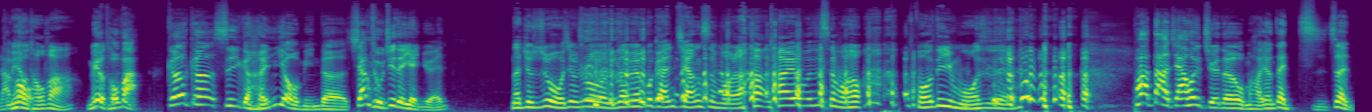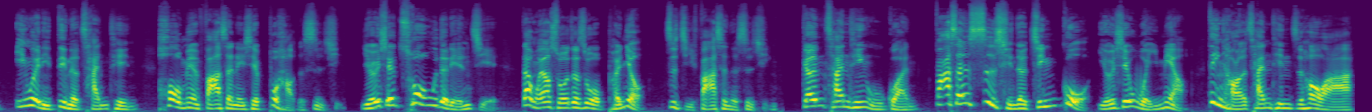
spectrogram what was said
然后没有头发，没有头发。哥哥是一个很有名的乡土剧的演员，那就弱就弱，你那边不敢讲什么了。他又不是什么 佛地魔，是不是？怕大家会觉得我们好像在指证，因为你订了餐厅。后面发生了一些不好的事情，有一些错误的连结，但我要说，这是我朋友自己发生的事情，跟餐厅无关。发生事情的经过有一些微妙。订好了餐厅之后啊，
